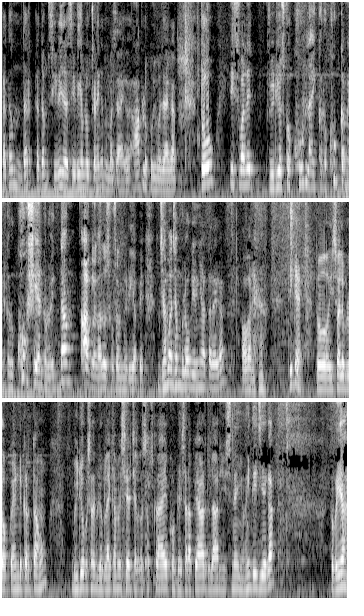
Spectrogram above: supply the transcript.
कदम दर कदम सीढ़ी दर सीढ़ी हम लोग चढ़ेंगे तो मज़ा आएगा, आप लोग को भी मज़ा आएगा। तो इस वाले वीडियोस को खूब लाइक करो, खूब कमेंट करो, खूब शेयर करो, एकदम आग लगा दो सोशल मीडिया पे। झमाझम ब्लॉग यहीं आता रहेगा। और ठीक है तो इस वाले ब्लॉग को एंड करता हूँ। वीडियो पसंद वीडियो को लाइक कमेंट शेयर चैनल को सब्सक्राइब खूब ढेर सारा प्यार, दुलार इसने यूँ ही दीजिएगा। तो भैया,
